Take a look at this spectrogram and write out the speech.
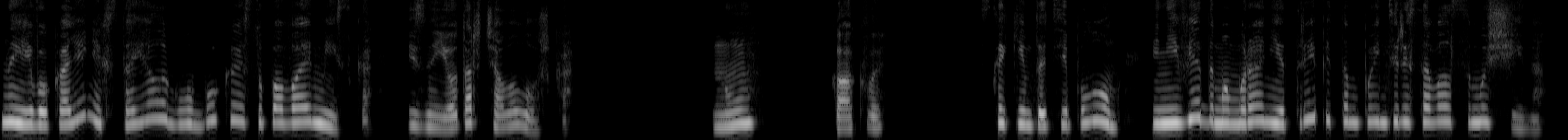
На его коленях стояла глубокая суповая миска, из нее торчала ложка. «Ну, как вы?» С каким-то теплом и неведомым ранее трепетом поинтересовался мужчина.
